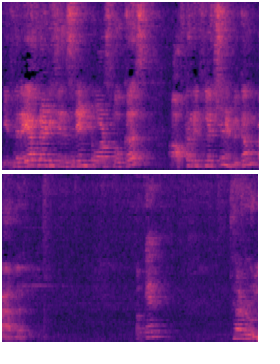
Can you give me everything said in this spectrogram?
If a ray of light is incident towards focus, after reflection it become parallel. Okay. Third rule.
